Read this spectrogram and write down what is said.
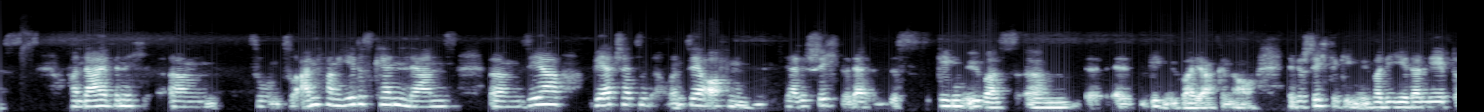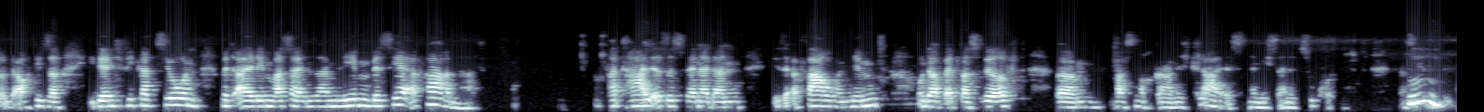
ist. Von daher bin ich ähm, zu, zu Anfang jedes Kennenlernens ähm, sehr wertschätzend und sehr offen mhm. der Geschichte der, des Gegenübers ähm, äh, gegenüber, ja genau, der Geschichte gegenüber, die jeder lebt und auch dieser Identifikation mit all dem, was er in seinem Leben bisher erfahren hat. Fatal ist es, wenn er dann diese Erfahrungen nimmt und auf etwas wirft, ähm, was noch gar nicht klar ist, nämlich seine Zukunft. Das mhm. ist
